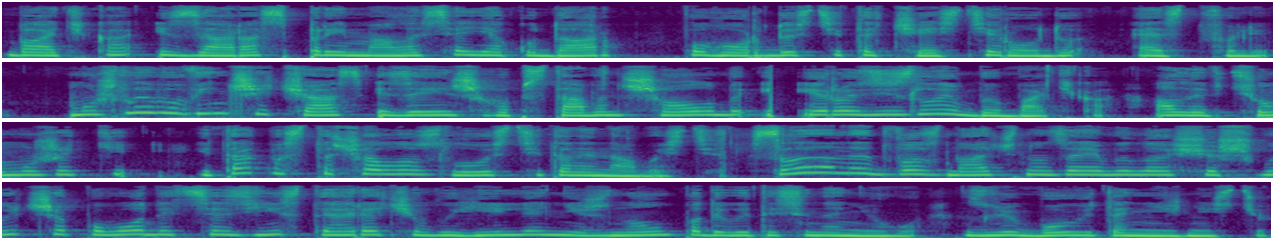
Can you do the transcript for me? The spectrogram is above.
батька і зараз приймалася як удар по гордості та честі роду Естфолів. Можливо, в інший час і за інших обставин Шоул би і розізлив би батька, але в цьому житті і так вистачало злості та ненависті. Селена недвозначно заявила, що швидше погодиться з'їсти гаряче вугілля, ніж знову подивитися на нього з любов'ю та ніжністю.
